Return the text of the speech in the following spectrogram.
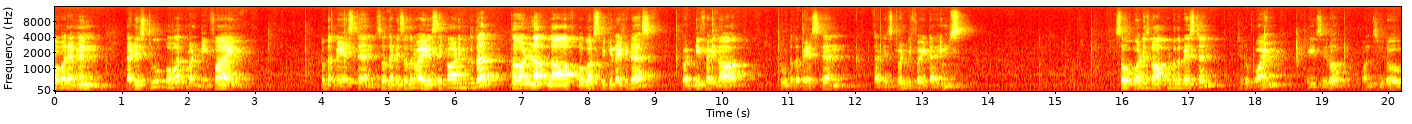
power mn that is 2 power 25 to the base 10 so that is otherwise according to the third law, of powers we can write it as 25 log 2 to the base 10 that is 25 times. So what is log 2 to the base 10 0.3010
